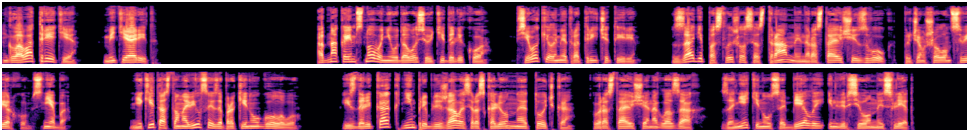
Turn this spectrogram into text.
Глава третья. Метеорит. Однако им снова не удалось уйти далеко. Всего километра 3-4. Сзади послышался странный нарастающий звук, причем шел он сверху, с неба. Никита остановился и запрокинул голову. Издалека к ним приближалась раскаленная точка, вырастающая на глазах. За ней тянулся белый инверсионный след.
